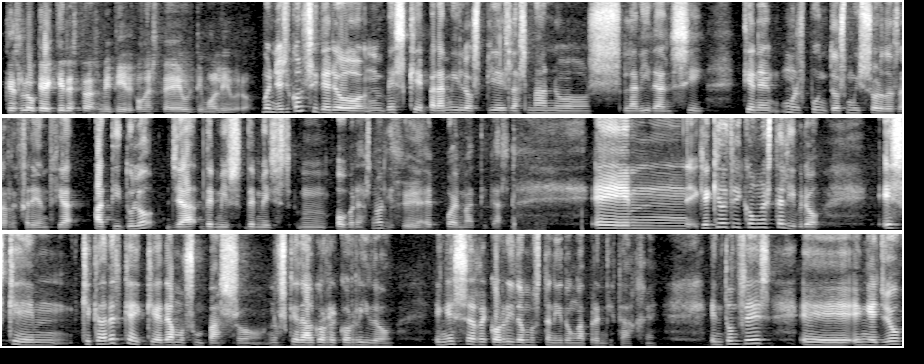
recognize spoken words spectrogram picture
qué es lo que quieres transmitir con este último libro. Bueno, yo considero, ves que para mí los pies, las manos, la vida en sí, tienen unos puntos muy sordos de referencia a título ya de mis, de mis mm, obras ¿no? Poemáticas. Em, ¿Qué quiero decir con este libro? Es que, cada vez que, damos un paso, nos queda algo recorrido, en ese recorrido hemos tenido un aprendizaje. Entonces, eh, en ello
